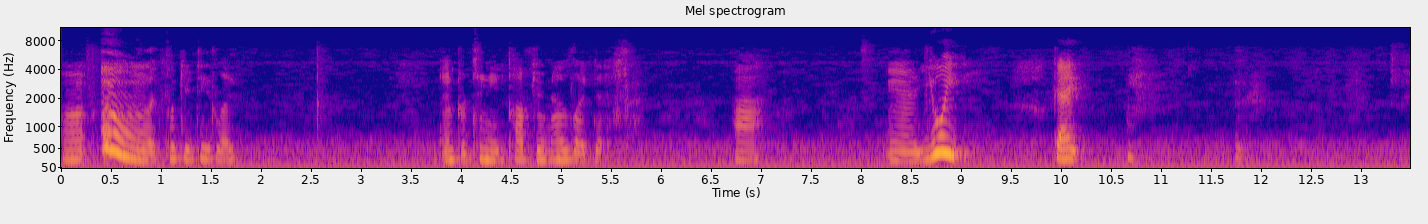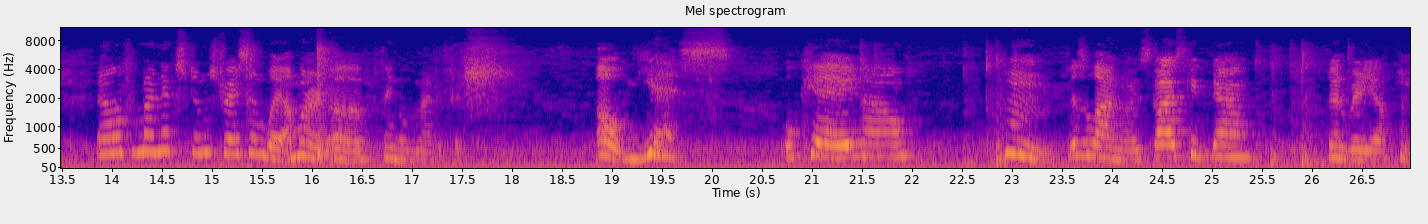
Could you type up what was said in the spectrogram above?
uh, like flick your teeth like and pretend you pop your nose like this. Ah. Uh, and yoink. Okay. Now for my next demonstration, wait, I'm gonna uh think of a magic trick. Oh yes. Okay, now. Hmm. There's a lot of noise, guys. Keep down. Doing a video. Hmm.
